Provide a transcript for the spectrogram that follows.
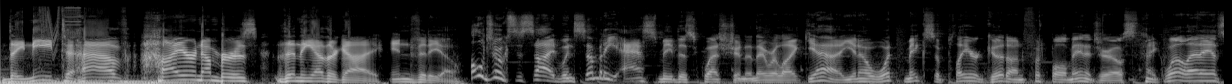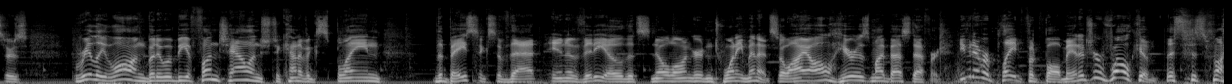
They need to have higher numbers than the other guy in video. All jokes aside, when somebody asked me this question and they were like, yeah, you know, what makes a player good on Football Manager? I was like, well, that answer's really long, but it would be a fun challenge to kind of explain the basics of that in a video that's no longer than 20 minutes. So I all here is my best effort. If you've never played Football Manager, welcome. This is my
